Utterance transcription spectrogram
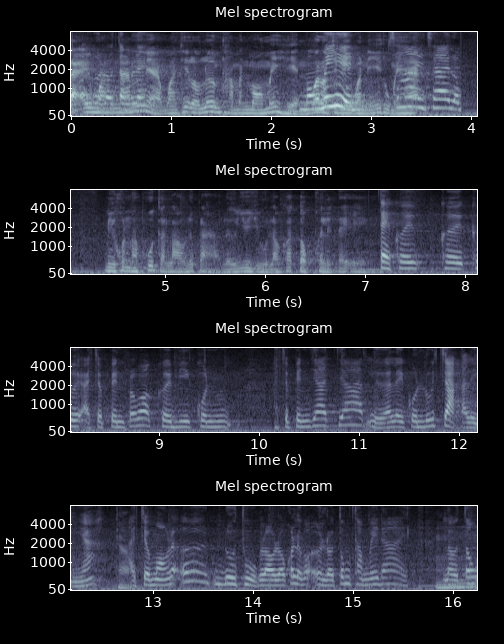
ๆแต่ไอ้วันราทำนั้นได้เนี่ยวันที่เราเริ่มทำมันมองไม่เห็นมองว่าเราไม่จะเห็นมีวันนี้ถูกไหมใช่ฮะใช่เรามีคนมาพูดกับเราหรือเปล่า หรืออยู่ๆเราก็ตกผลึกได้เอง แต่เคยเคยเคยอาจจะเป็นเพราะว่าเคยมีคนอาจจะเป็นญาติญาติหรืออะไรคนรู้จักอะไรอย่างเงี้ยครับอาจจะมองแล้วเออดูถูกเราเราก็เลยว่าเออเราต้องทำไม่ได้ เราต้อง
